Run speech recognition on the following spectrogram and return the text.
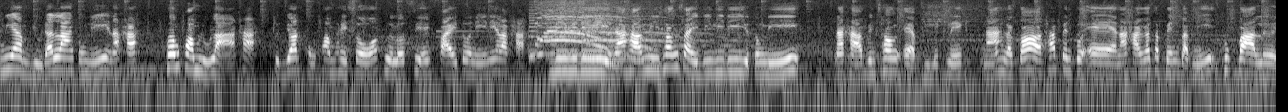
เมียมอยู่ด้านล่างตรงนี้นะคะ เพิ่มความหรูหราค่ะ สุดยอดของความไฮโซก็คือรถ CX-5 ตัวนี้นี่แหละค่ะ DVD นะคะ มีช่องใส่ DVD อยู่ตรงนี้นะคะ เป็นช่องแอบอยู่เล็กๆนะ แล้วก็ถ้าเป็นตัวแอร์นะคะ ก็จะเป็นแบบนี้ทุกบานเลย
